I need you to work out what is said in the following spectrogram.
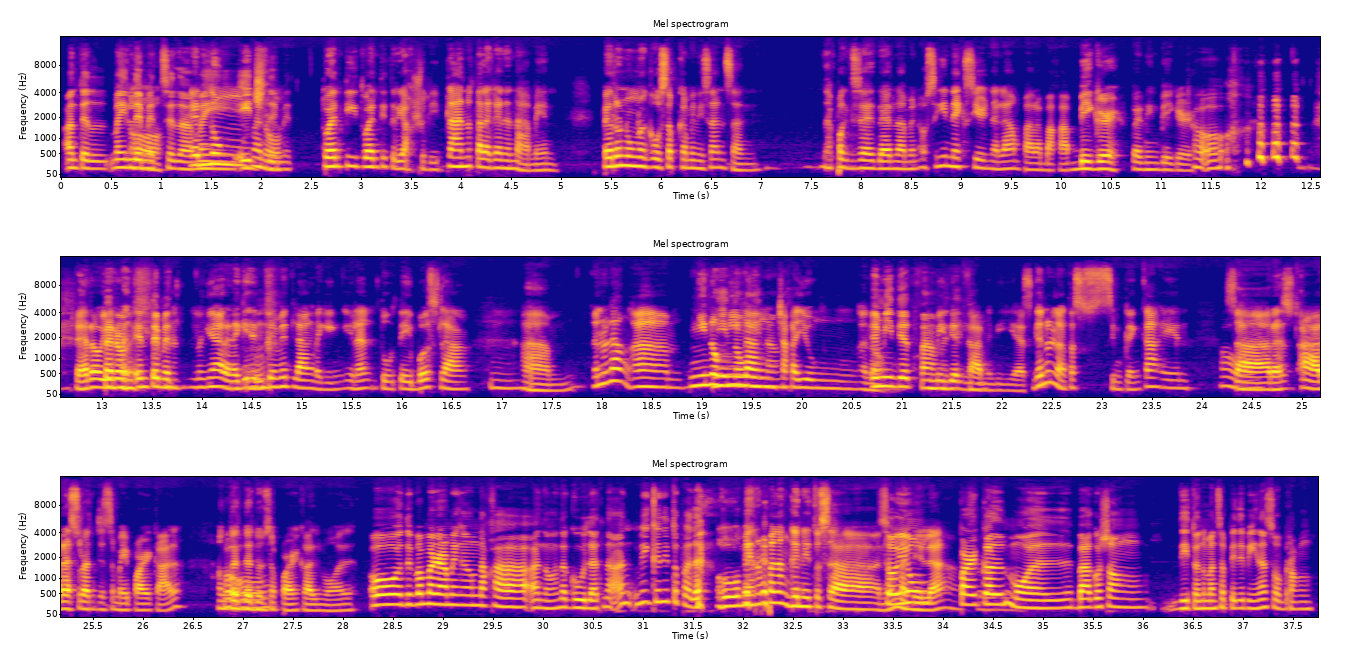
Until may limit sila, And may nung, age ano, limit. 2023 actually, plano talaga na namin. Pero nung nag-usap kami ni Sansan, napag-decide namin, oh sige, next year na lang para baka bigger, pwedeng bigger. Oo. Pero, Pero yung nang- intimate. nangyari, naging intimate lang, naging ilan, two tables lang. Mm. Um, ano lang, um, ninong-ninang, tsaka yung, ano, immediate family. immediate lang. family, yes. Ganun lang, tapos simpleng kain. Oo. Sa res- ah, restaurant dyan sa may Parkal. Ang ganda dun sa Parkal Mall. Oo, 'di ba maraming ang naka ano, nagulat na "Ah, may ganito pala. Oo, meron palang ganito sa ano, so yung Manila. Parkal So, Mall, bago siyang dito naman sa Pilipinas, sobrang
